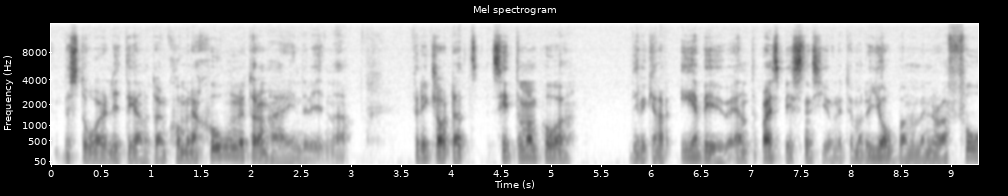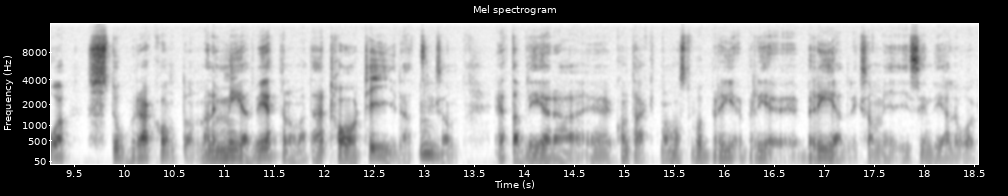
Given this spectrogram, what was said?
består lite grann av en kombination av de här individerna. För det är klart att sitter man på det vi kallar EBU, Enterprise Business Unit, då jobbar man med några få stora konton. Man är medveten om att det här tar tid att mm. liksom, etablera eh, kontakt. Man måste vara bred, bred, bred liksom, i, i, sin dialog.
